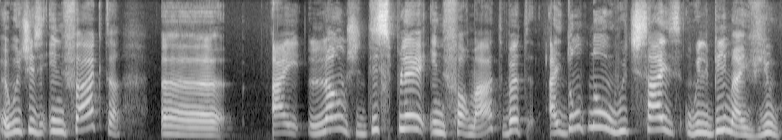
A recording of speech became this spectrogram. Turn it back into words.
which is in fact I launch display in format, but I don't know which size will be my view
